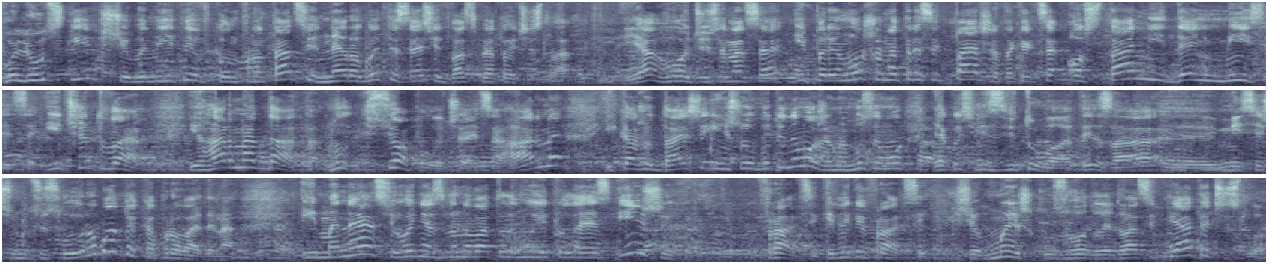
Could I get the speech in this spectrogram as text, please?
по-людськи, щоб не йти в конфронтацію, не робити сесію 25 числа. Я годжуся на це і переношу на 31, так як це останній день місяця і четвер, і гарна дата. Ну, все виходить гарне. І кажу, далі іншого бути не може. Ми мусимо якось відзвітувати за е, місячну цю свою роботу, яка проведена. І мене сьогодні звинуватили мої колеги з інших фракцій, керівники фракцій, що ми ж узгодили 25 число,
